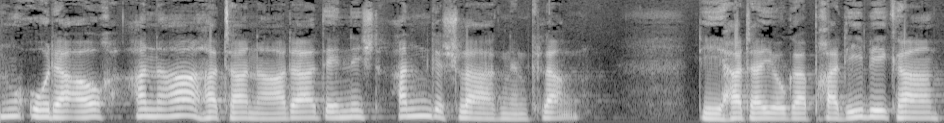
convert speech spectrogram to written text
oder auch Anahatanada, den nicht angeschlagenen Klang. Die Hatha Yoga Pradipika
